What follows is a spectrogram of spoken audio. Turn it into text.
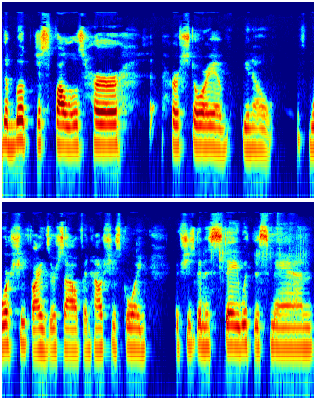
the book just follows her her story of you know where she finds herself and how she's going if she's going to stay with this man.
